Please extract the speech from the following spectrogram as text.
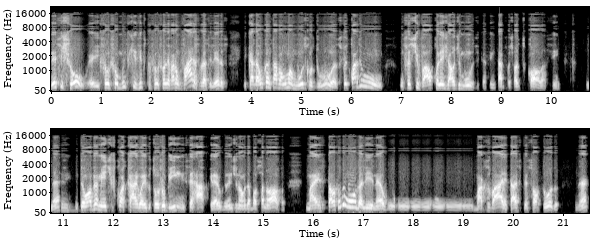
Nesse show, e foi um show muito esquisito, porque foi um show levaram vários brasileiros, e cada um cantava uma música ou duas. Foi quase um, um festival colegial de música, assim, sabe? Festival de escola, assim. Né? Então, obviamente, ficou a cargo aí do Tom Jobim encerrar, porque ele era o grande nome da Bossa Nova. Mas estava todo mundo ali, né? O, o, o, o Marcos Vale, tá? esse pessoal todo, né?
